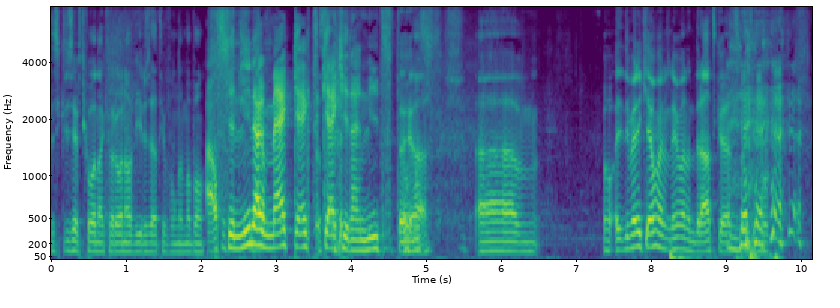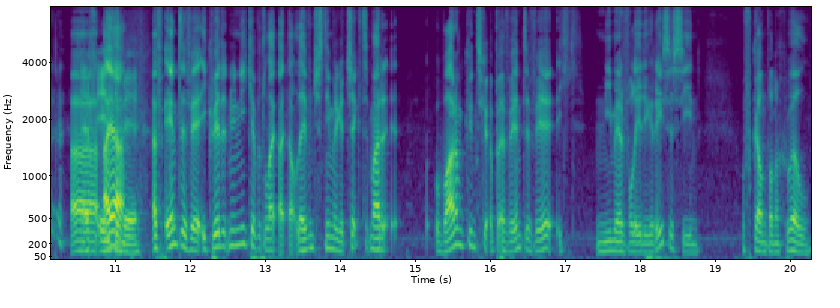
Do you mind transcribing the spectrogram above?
Dus Chris heeft gewoon dat coronavirus uitgevonden, maar bon. Als je niet naar mij kijkt, kijk je naar niets, Thomas. Ehm, oh, nu ben ik helemaal, helemaal een draad kwijt. Eh, F1 ah ja, TV. F1 TV. Ik weet het nu niet, ik heb het al eventjes niet meer gecheckt. Maar waarom kun je op F1 TV niet meer volledige races zien? Of kan dat nog wel?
